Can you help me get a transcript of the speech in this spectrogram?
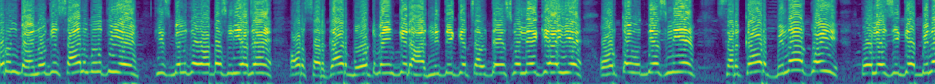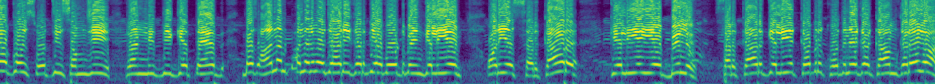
और उन बहनों की सहानुभूति है कि इस बिल को वापस लिया जाए। और सरकार वोट बैंक की राजनीति के चलते इसको लेके आई है। और कोई तो उद्देश्य नहीं है। सरकार बिना कोई पॉलिसी के, बिना कोई सोची समझी रणनीति के तहत बस आनंद पानंद में जारी कर दिया वोट बैंक के लिए। और ये सरकार के लिए ये बिल, सरकार के लिए कब्र खोदने का काम करेगा,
